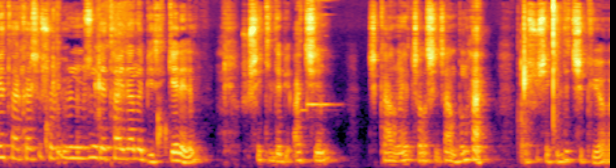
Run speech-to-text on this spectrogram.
Evet arkadaşlar şöyle ürünümüzün detaylarına bir gelelim. Şu şekilde bir açayım. Çıkarmaya çalışacağım bunu. Heh. Şu şekilde çıkıyor.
